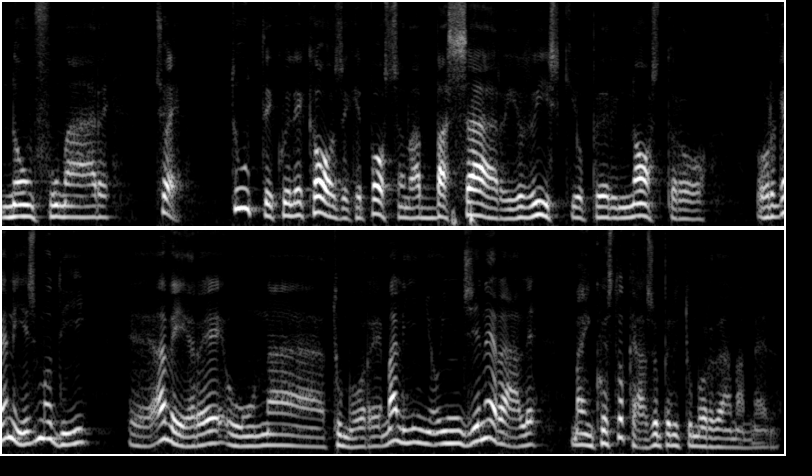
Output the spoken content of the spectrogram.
non fumare, cioè tutte quelle cose che possono abbassare il rischio per il nostro organismo di eh, avere un tumore maligno in generale, ma in questo caso per il tumore della mammella.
